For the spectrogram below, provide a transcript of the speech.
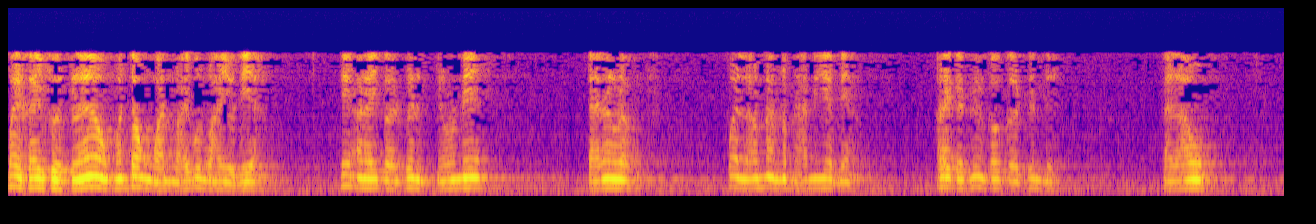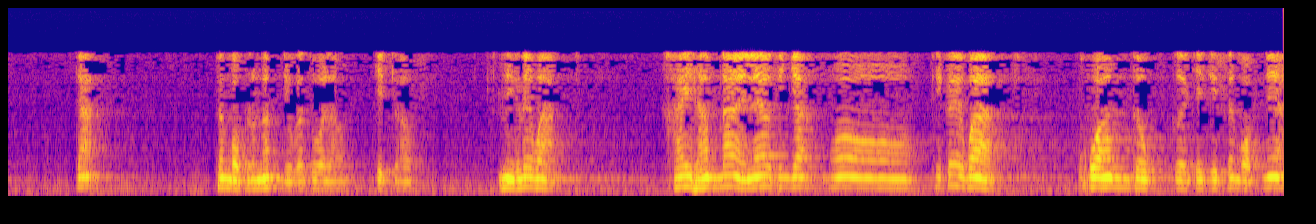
ไม่เคยฝึกแล้ว มันต้องหวั่นไหววุ่นวายอยู่ดีเอ๊ะอะไรเกิดขึ้นอย่างนี้แต่นั่งเรา ว่าเรานั่งคำถามนี้เนี่ยอะไรเกิดขึ้นก็เกิดขึ้นเลยแต่เราจะสงบระงับอยู่กับตัวเรา จิตเรา นี่เขาเรียกว่า ใครทำได้แล้วถึงจะอ๋อที่เรียกว่า ความสุขเกิดจากจิตสงบเนี่ย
